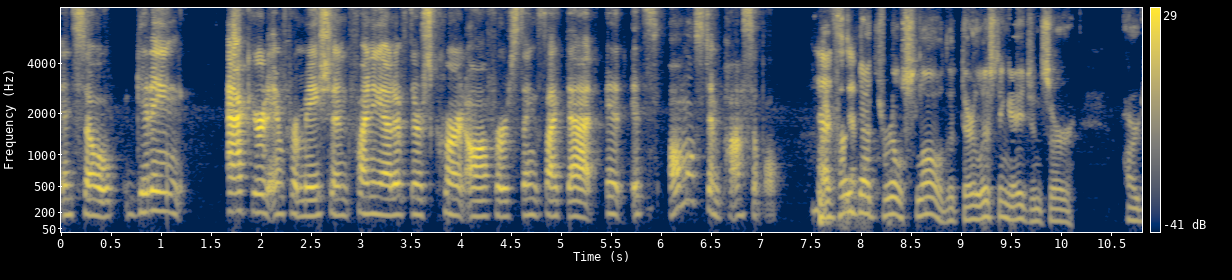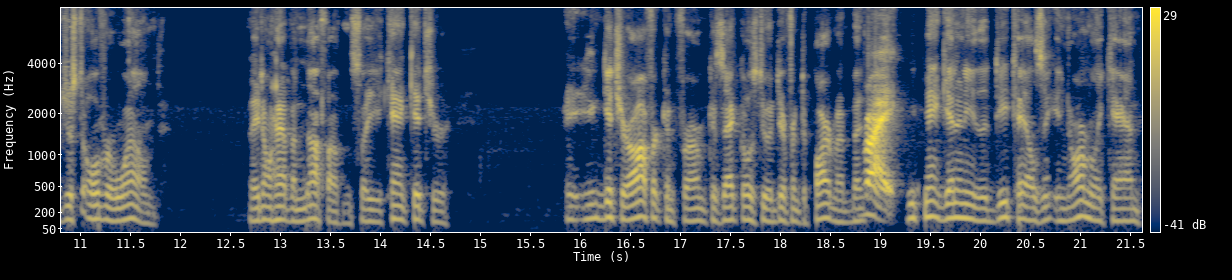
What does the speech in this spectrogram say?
And so getting accurate information, finding out if there's current offers, things like that, it, it's almost impossible. I've heard diff- that's real slow, that their listing agents are, are just overwhelmed. They don't have enough of them. So you can't get your, you can get your offer confirmed because that goes to a different department, but Right. you can't get any of the details that you normally can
